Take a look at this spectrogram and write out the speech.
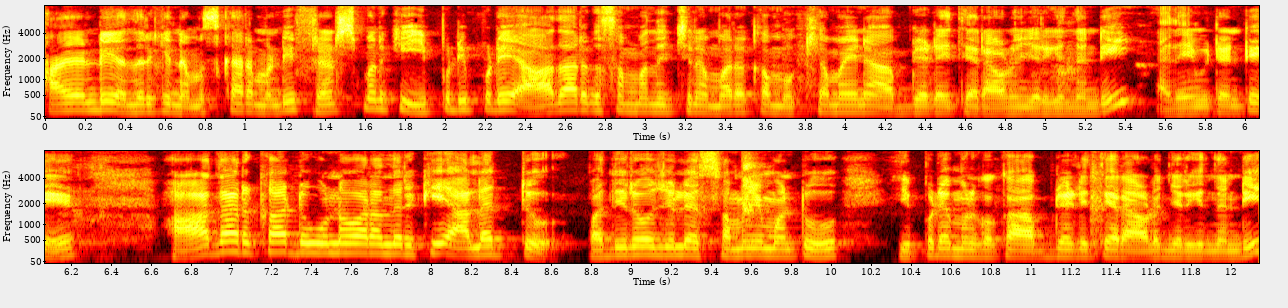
హాయ్ అండి అందరికీ నమస్కారం అండి. ఫ్రెండ్స్ మనకి ఇప్పుడిప్పుడే ఆధార్కు సంబంధించిన మరొక ముఖ్యమైన అప్డేట్ అయితే రావడం జరిగిందండి. అదేమిటంటే ఆధార్ కార్డు ఉన్న వారందరికీ అలర్ట్ పది రోజుల సమయం అంటూ ఇప్పుడే మనకు ఒక అప్డేట్ అయితే రావడం జరిగిందండి.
